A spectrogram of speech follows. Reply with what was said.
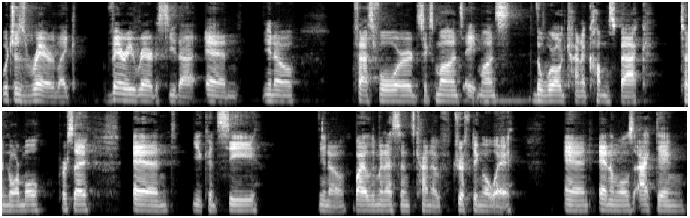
which is rare, like very rare to see that. And, you know, fast forward six months, eight months, the world kind of comes back to normal per se. And you could see, you know, bioluminescence kind of drifting away and animals acting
